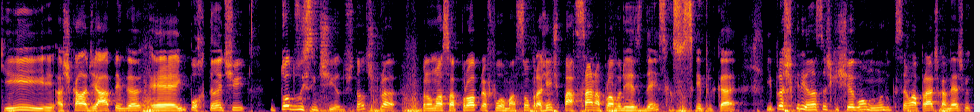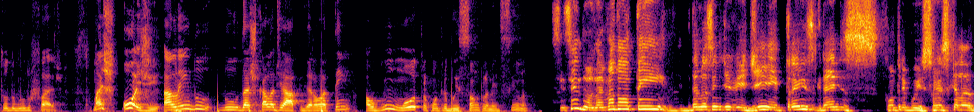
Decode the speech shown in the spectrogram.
que a escala de Apega é importante em todos os sentidos, tanto para a nossa própria formação, para a gente passar na prova de residência, que isso sempre cai, e para as crianças que chegam ao mundo, que são uma prática médica que todo mundo faz. Mas hoje, além do, do da escala de Apgar, ela tem alguma outra contribuição para a medicina? Sim, sem dúvida. Ela tem, podemos assim, dividir em três grandes contribuições que ela,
